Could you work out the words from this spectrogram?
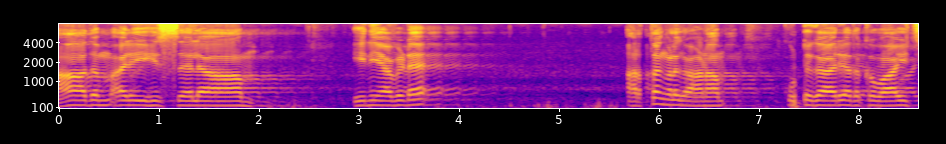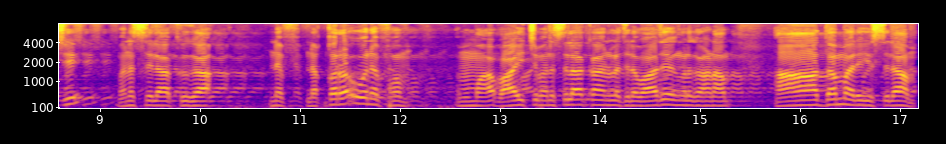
ആദം അലിഹിസ്സലാം. ഇനി അവിടെ അർത്ഥങ്ങൾ കാണാം. കൂട്ടുകാർ അതൊക്കെ വായിച്ച് മനസ്സിലാക്കുക. നഫ് നഫം. വായിച്ച് മനസ്സിലാക്കാനുള്ള ചില വാചകങ്ങൾ കാണാം. ആദം അലി ഇസ്ലാം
